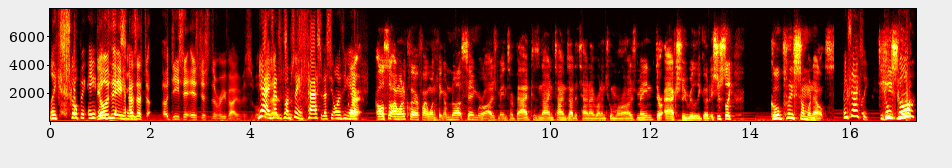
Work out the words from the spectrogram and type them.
like scoping. A- the only thing he has that's uh, decent is just the revive invisible. Yeah, exactly that's- what I'm saying. It's passive. That's the only thing. He has. Also, I want to clarify one thing. I'm not saying Mirage mains are bad because nine times out of ten I run into a Mirage main. They're actually really good. It's just like, go play someone else. Exactly. Go He's go not.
